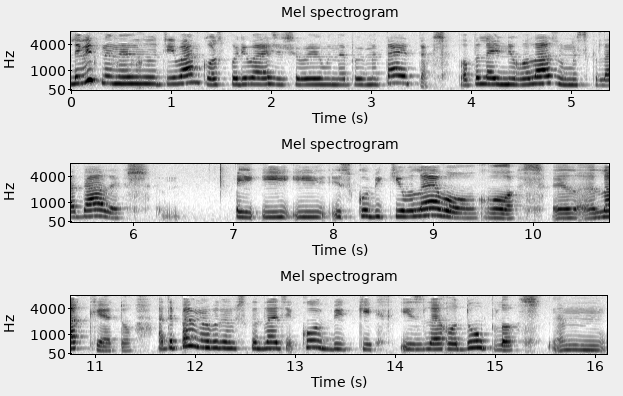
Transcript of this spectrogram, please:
Привіт, мене звуть Іванко. Сподіваюся, що ви мене пам'ятаєте. Попереднього разу ми складали і, і, і, із кубиків левого лакету. А тепер ми будемо складати кубики із лего дупло ем,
